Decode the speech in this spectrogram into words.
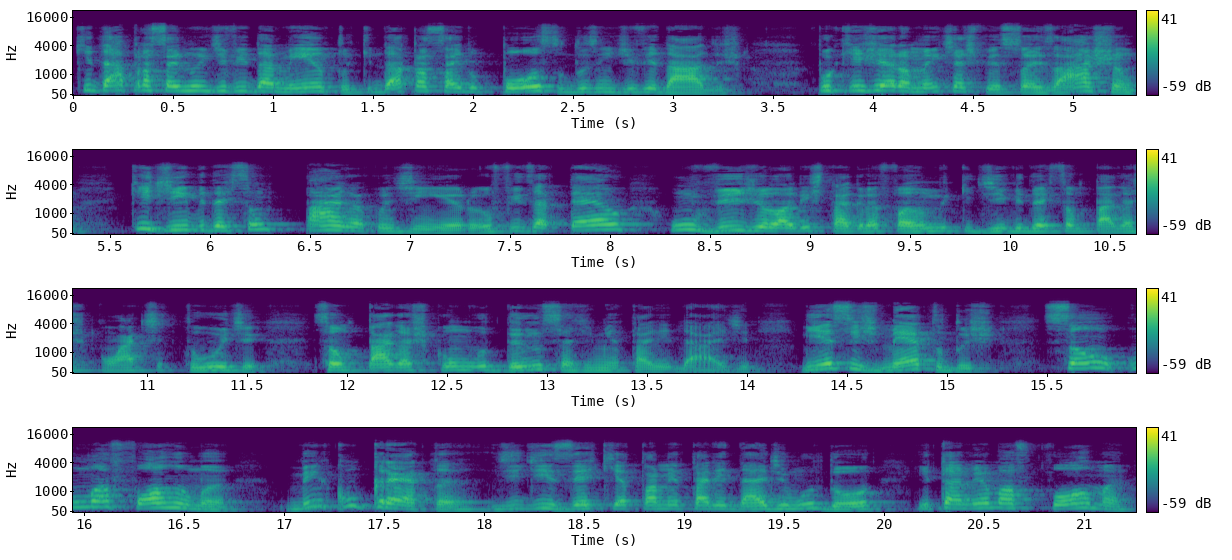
que dá para sair do endividamento, que dá para sair do poço dos endividados. Porque geralmente as pessoas acham que dívidas são pagas com dinheiro. Eu fiz até um vídeo lá no Instagram falando que dívidas são pagas com atitude, são pagas com mudança de mentalidade. E esses métodos são uma forma bem concreta de dizer que a tua mentalidade mudou e também uma forma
